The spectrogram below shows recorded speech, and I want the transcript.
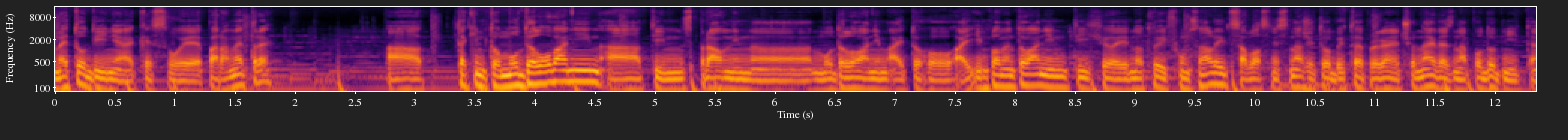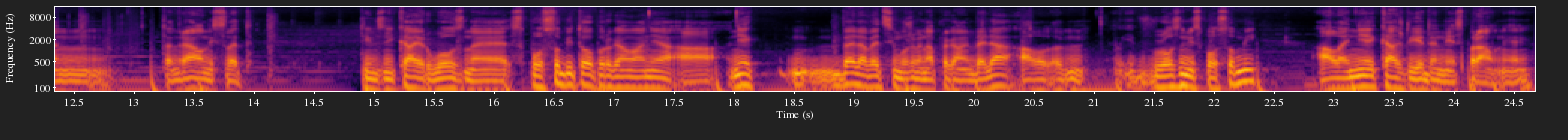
metódy, nejaké svoje parametre. A takýmto modelovaním a tým správnym e, modelovaním aj toho, aj implementovaním tých jednotlivých funkcionalít sa vlastne snaží to objektové programy čo najviac napodobniť ten, ten reálny svet. Tým vznikajú rôzne spôsoby toho programovania a nie, veľa vecí môžeme naprogramovať veľa, ale rôznymi spôsobmi, ale nie každý jeden je správny.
